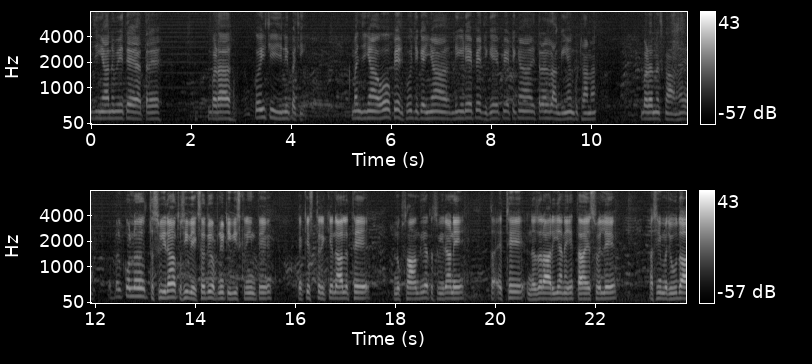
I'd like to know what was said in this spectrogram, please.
ਜੀਆਂ ਨੂੰ ਵੀ ਤੇ ਅਤਰੇ ਬੜਾ ਕੋਈ ਚੀਜ਼ ਨਹੀਂ ਬਚੀ। ਮੰਜੀਆਂ, ਉਹ ਭੇਜ ਭੁੱਜ ਗਈਆਂ, ਲੀੜੇ ਭੇਜ ਗਏ, ਪੇਟੀਆਂ, ਇਸ ਤਰ੍ਹਾਂ ਲੱਗ ਗਈਆਂ ਗੁੱਠਾਣਾ ਬੜਾ ਨੁਕਸਾਨ ਹੋਇਆ। ਬਿਲਕੁਲ ਤਸਵੀਰਾਂ ਤੁਸੀਂ ਵੇਖ ਸਕਦੇ ਹੋ ਆਪਣੀ ਟੀਵੀ ਸਕਰੀਨ ਤੇ ਕਿ ਕਿਸ ਤਰੀਕੇ ਨਾਲ ਇੱਥੇ ਨੁਕਸਾਨ ਦੀਆਂ ਤਸਵੀਰਾਂ ਨੇ, ਤਾਂ ਇੱਥੇ ਨਜ਼ਰ ਆ ਰਹੀਆਂ ਨੇ। ਤਾਂ ਇਸ ਵੇਲੇ ਅਸੀਂ ਮੌਜੂਦ ਆ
